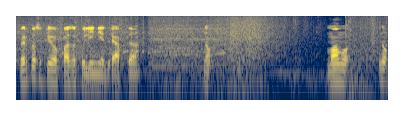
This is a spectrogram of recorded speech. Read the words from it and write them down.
Sper că o să fie o fază cu linie dreaptă. Nu. Mamă, nu.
